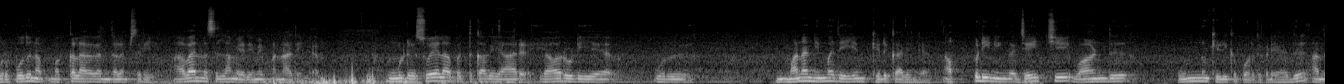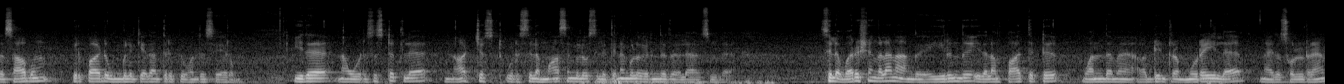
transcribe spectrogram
ஒரு பொது ந மக்களாக இருந்தாலும் சரி அவேர்னஸ் இல்லாமல் எதையுமே பண்ணாதீங்க. உங்களுடைய சுயலாபத்துக்காக யார் யாருடைய ஒரு மன நிம்மதியையும் கெடுக்காதீங்க. அப்படி நீங்கள் ஜெயிச்சு வாழ்ந்து ஒன்றும் கிழிக்க போகிறது கிடையாது. அந்த சாபம் பிற்பாடு உங்களுக்கே தான் திருப்பி வந்து சேரும். இதை நான் ஒரு சிஸ்டத்தில் நாட் ஜஸ்ட் ஒரு சில மாதங்களோ சில தினங்களோ இருந்ததில் சொல்ல சில வருஷங்களாக நான் அங்கே இருந்து இதெல்லாம் பார்த்துட்டு வந்தவன் அப்படின்ற முறையில் நான் இதை சொல்கிறேன்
